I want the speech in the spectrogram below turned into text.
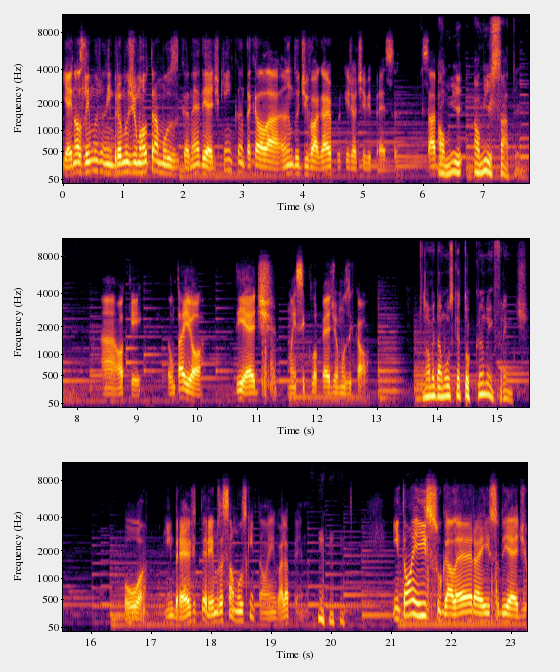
E aí nós lembramos de uma outra música, né, Ed? Quem canta aquela lá, Ando Devagar Porque Já Tive Pressa? Sabe? Almir, Almir Sater. Ah, ok. Então tá aí, ó. The Edge, uma enciclopédia musical. O nome da música é Tocando em Frente. Boa. Em breve teremos essa música então, hein? Vale a pena. então é isso, galera. É isso de Ed.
